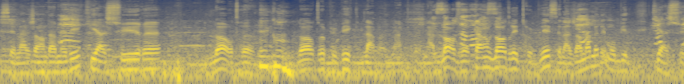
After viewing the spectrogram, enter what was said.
C'est la gendarmerie qui assure l'ordre, l'ordre public, l'ordre, quand l'ordre est troublé, c'est la gendarmerie mobile qui assure.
